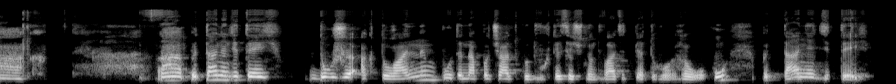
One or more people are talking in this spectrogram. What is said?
Так. Питання дітей дуже актуальним буде на початку 2025 року. Питання дітей.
